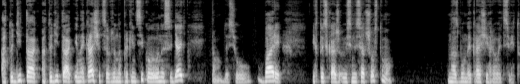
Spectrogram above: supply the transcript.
а тоді так, а тоді так. І найкраще це вже наприкінці, коли вони сидять там десь у барі, і хтось каже: у 86-му у нас був найкращий гравець світу.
